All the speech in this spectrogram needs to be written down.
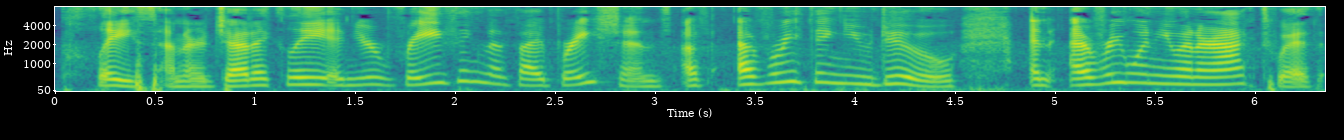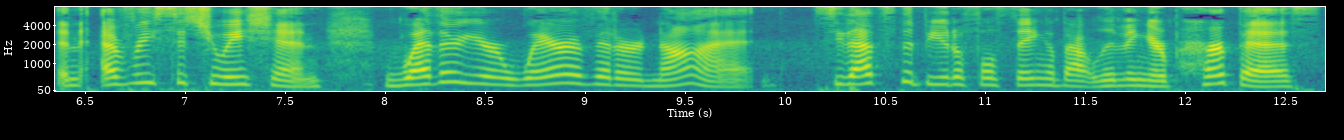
place energetically, and you're raising the vibrations of everything you do and everyone you interact with and every situation, whether you're aware of it or not. See, that's the beautiful thing about living your purpose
